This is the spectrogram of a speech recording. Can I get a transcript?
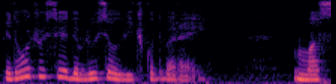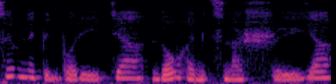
Підводжуся і дивлюся у вічко дверей. Масивне підборіддя, довга міцна шия.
